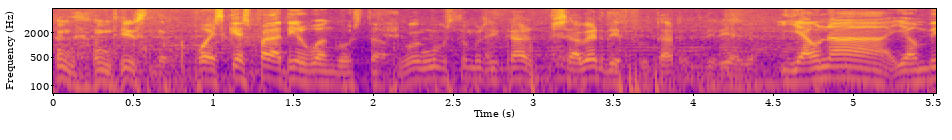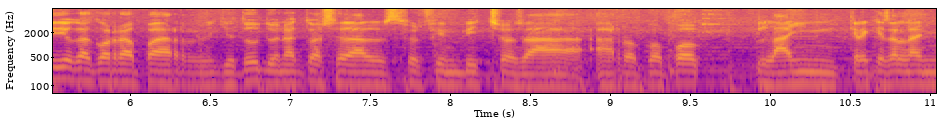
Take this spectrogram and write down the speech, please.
Pues què és per a ti el buen gusto? buen gusto musical, saber disfrutar, diría yo. Hi ha, una, hi ha un vídeo que corre per YouTube d'una actuació dels Surfing Bichos a, a Rocopop l'any, crec que és l'any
